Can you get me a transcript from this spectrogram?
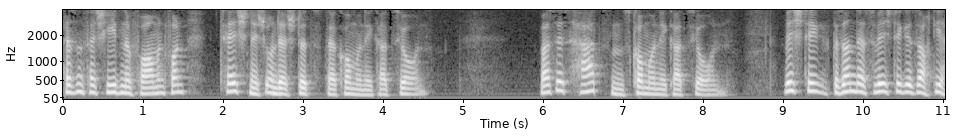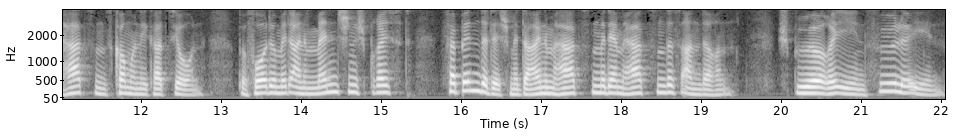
Es sind verschiedene Formen von technisch unterstützter Kommunikation. Was ist Herzenskommunikation? Wichtig, besonders wichtig ist auch die Herzenskommunikation. Bevor du mit einem Menschen sprichst, verbinde dich mit deinem Herzen, mit dem Herzen des anderen. Spüre ihn, fühle ihn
